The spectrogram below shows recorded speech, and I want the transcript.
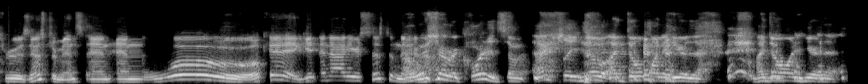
through his instruments and and whoa, okay, getting it out of your system there. I huh? wish I recorded some. Actually, no, I don't want to hear that. I don't want to hear that.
